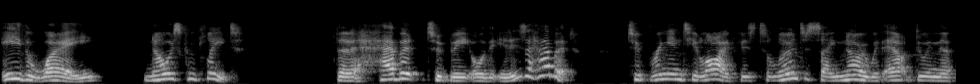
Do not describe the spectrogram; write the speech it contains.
Either way, no is complete. The habit to be, or the, it is a habit to bring into your life is to learn to say no without doing the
